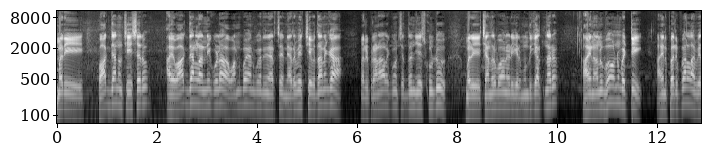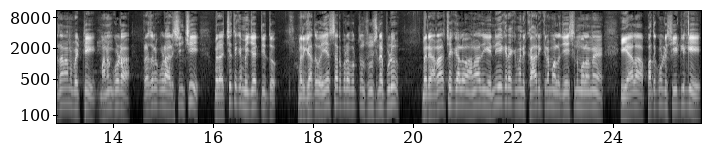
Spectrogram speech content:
మరి వాగ్దానం చేశారో ఆ వాగ్దానాలన్నీ కూడా వన్ బై వన్ నెరచే నెరవేర్చే విధానంగా మరి ప్రణాళికను సిద్ధం చేసుకుంటూ మరి చంద్రబాబు నాయుడు గారు ముందుకెళ్తున్నారు. ఆయన అనుభవాన్ని బట్టి ఆయన పరిపాలన విధానాన్ని బట్టి మనం కూడా ప్రజలు కూడా హర్షించి మరి అత్యధిక మెజార్టీతో మరి గత వైఎస్ఆర్ ప్రభుత్వం చూసినప్పుడు మరి అరాచకాలు అనాది అనేక రకమైన కార్యక్రమాలు చేసిన మూలనే ఇవాళ పదకొండు సీట్లకి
